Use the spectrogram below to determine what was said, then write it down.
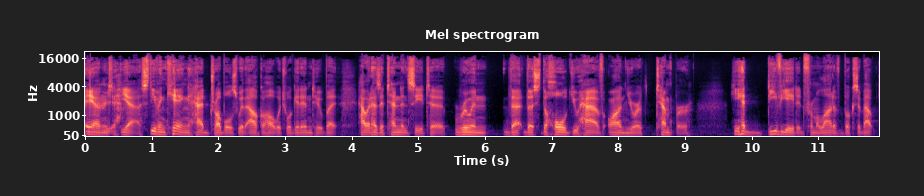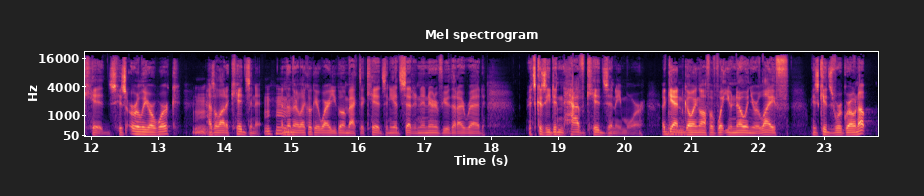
and yeah. yeah. Stephen King had troubles with alcohol, which we'll get into, but how it has a tendency to ruin the the, the hold you have on your temper. He had deviated from a lot of books about kids. His earlier work Hmm. has a lot of kids in it, Mm-hmm. and then they're like, "Okay, why are you going back to kids?" And he had said in an interview that I read, it's because he didn't have kids anymore. Again, Mm-hmm. going off of what you know in your life, his kids were grown up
